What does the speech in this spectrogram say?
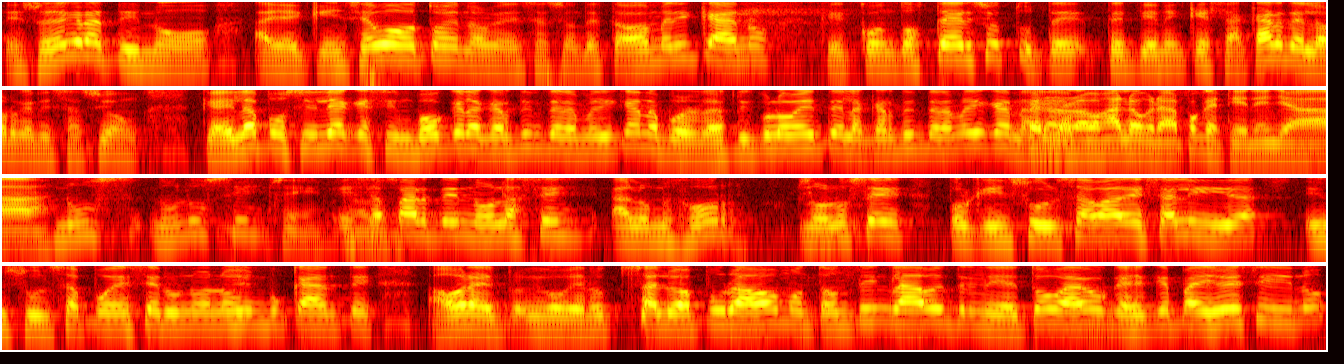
Eso es de gratis, no. Hay 15 votos en la Organización de Estados Americanos que con dos tercios tú te, tienen que sacar de la organización. Que hay la posibilidad que se invoque la Carta Interamericana por el artículo 20 de la Carta Interamericana. Pero no la van a lograr porque tienen ya... No, no lo sé. Esa parte no la sé, a lo mejor. No lo sé, porque Insulsa va de salida, Insulsa puede ser uno de los invocantes. Ahora el, gobierno salió apurado, montó un tinglado en Trinidad y Tobago, que es el que país vecino,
